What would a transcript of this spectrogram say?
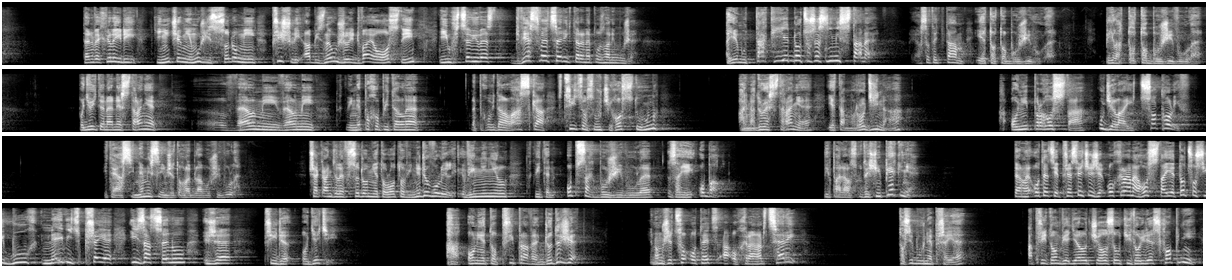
Ten ve chvíli, kdy ti ničemní muži z Sodomí přišli, aby zneužili dva jeho hosty, jim chce vyvést dvě své dcery, které nepoznali muže. A je mu tak jedno, co se s nimi stane. Já se teď tam, je toto boží vůle. Byla toto boží vůle. Podívejte, na jedné straně eh, velmi, velmi takový nepochopitelné, nepochopitelná láska, vstřícnost vůči hostům, ale na druhé straně je tam rodina, a oni pro hosta udělají cokoliv. Víte, já si nemyslím, že tohle byla boží vůle. Však anděle v Sodomě to Lotovi nedovolili. Vyměnil takový ten obsah boží vůle za její obal. Vypadal skutečně pěkně. Tenhle otec je přesvědčen, že ochrana hosta je to, co si Bůh nejvíc přeje i za cenu, že přijde o děti. A on je to připraven dodržet. Jenomže co otec a ochrana dcery? To si Bůh nepřeje. A přitom věděl, čeho jsou tito lidé schopni.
